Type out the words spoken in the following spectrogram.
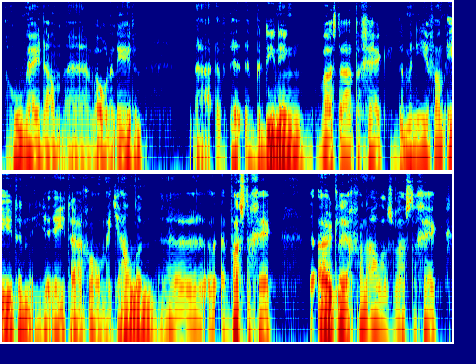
hoe wij dan eh wouden eten. Nou, de bediening was daar te gek. De manier van eten, je eet daar gewoon met je handen, eh, was te gek. De uitleg van alles was te gek.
